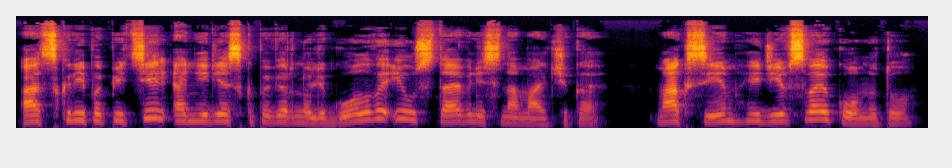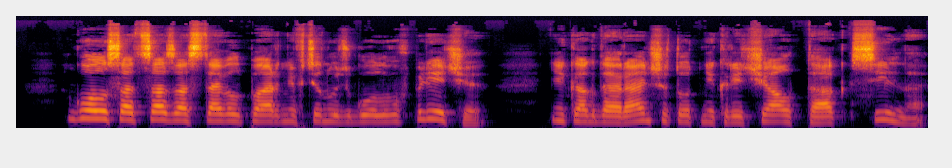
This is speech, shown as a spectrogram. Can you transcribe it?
От скрипа петель они резко повернули головы и уставились на мальчика. «Максим, иди в свою комнату». Голос отца заставил парня втянуть голову в плечи. Никогда раньше тот не кричал так сильно.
